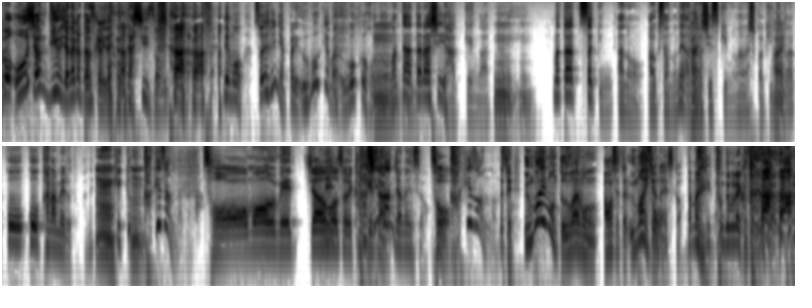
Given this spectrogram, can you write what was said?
こ、オーシャンビューじゃなかったんですかみたいおな。かしいぞ、みたいな。でも、そういうふうにやっぱり動けば動くほど、うんまた新しい発見があったり、うんうん。またさっき、あの、青木さんのね、はい新しいスキームの話とか聞いてたら、こう、こう絡めるとかね。うん。結局、うん掛け算だから。そう思う、めっちゃ思う、ねそれ掛け算足し算。じゃないんですよ。そう。掛け算なんですよ。だって、うまいもんとうまいもん合わせたらうまいじゃないですか。たまにとんでもないこと言うからね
